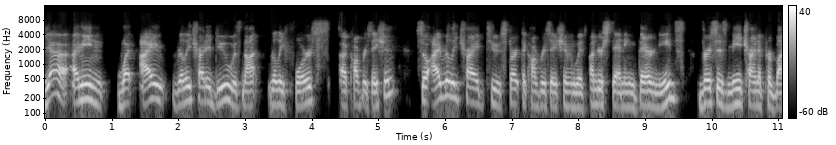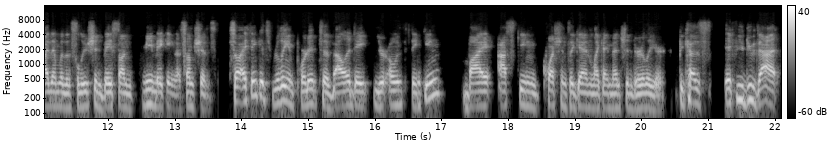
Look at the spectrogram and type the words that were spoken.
Yeah, I mean, what I really try to do was not really force a conversation. So I really tried to start the conversation with understanding their needs versus me trying to provide them with a solution based on me making assumptions. So I think it's really important to validate your own thinking by asking questions again, like I mentioned earlier. Because if you do that,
